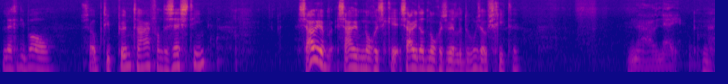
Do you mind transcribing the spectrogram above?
Leg die bal zo op die punt daar van de 16. Zou je, zou je, hem nog eens zou je dat nog eens willen doen, zo schieten? nou, nee. Nee.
